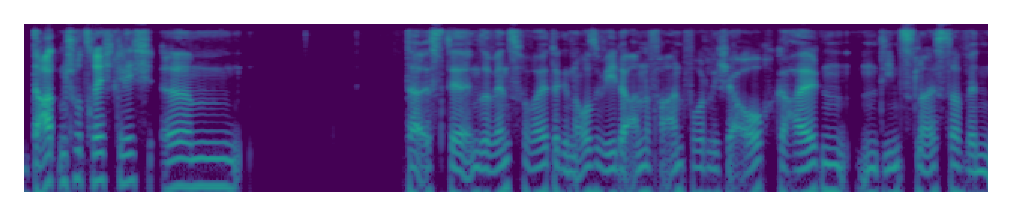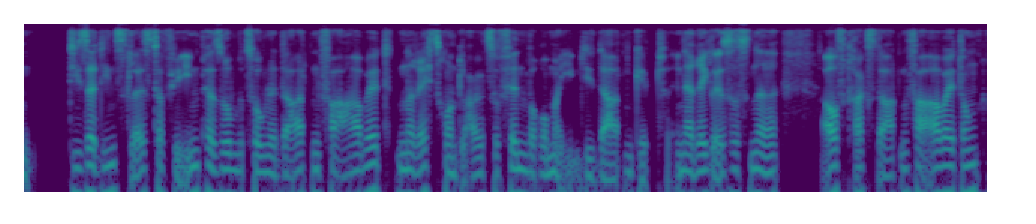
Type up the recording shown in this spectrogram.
Datenschutzrechtlich, ähm, da ist der Insolvenzverwalter genauso wie jeder andere Verantwortliche auch gehalten, einen Dienstleister, wenn dieser Dienstleister für ihn personenbezogene Daten verarbeitet, eine Rechtsgrundlage zu finden, warum er ihm die Daten gibt. In der Regel ist es eine Auftragsdatenverarbeitung,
